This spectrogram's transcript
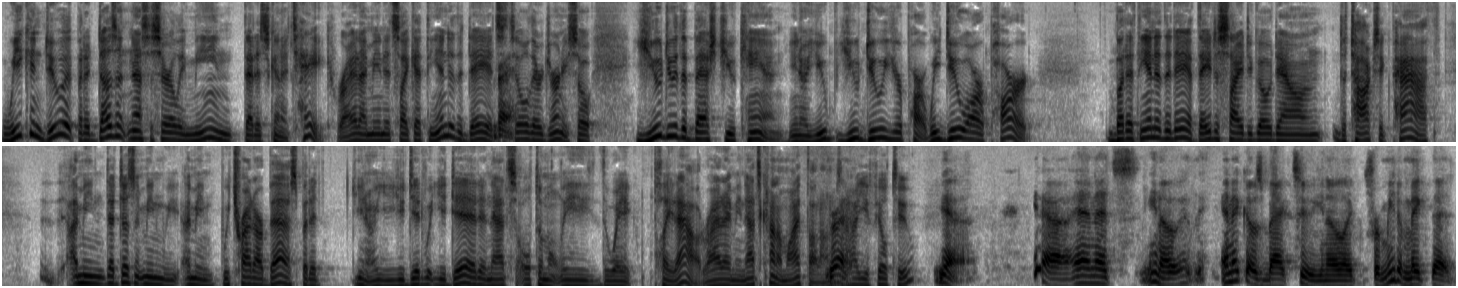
we can do it, but it doesn't necessarily mean that it's going to take, right? I mean, it's like at the end of the day, it's right. still their journey. So you do the best you can. You know, you you do your part. We do our part. But at the end of the day, if they decide to go down the toxic path, I mean, that doesn't mean we, I mean, we tried our best, but it, you know, you, you did what you did, and that's ultimately the way it played out, right? I mean, that's kind of my thought on it. Right. Is that how you feel too? Yeah. Yeah. And it's, you know, and it goes back to, you know, like for me to make that,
